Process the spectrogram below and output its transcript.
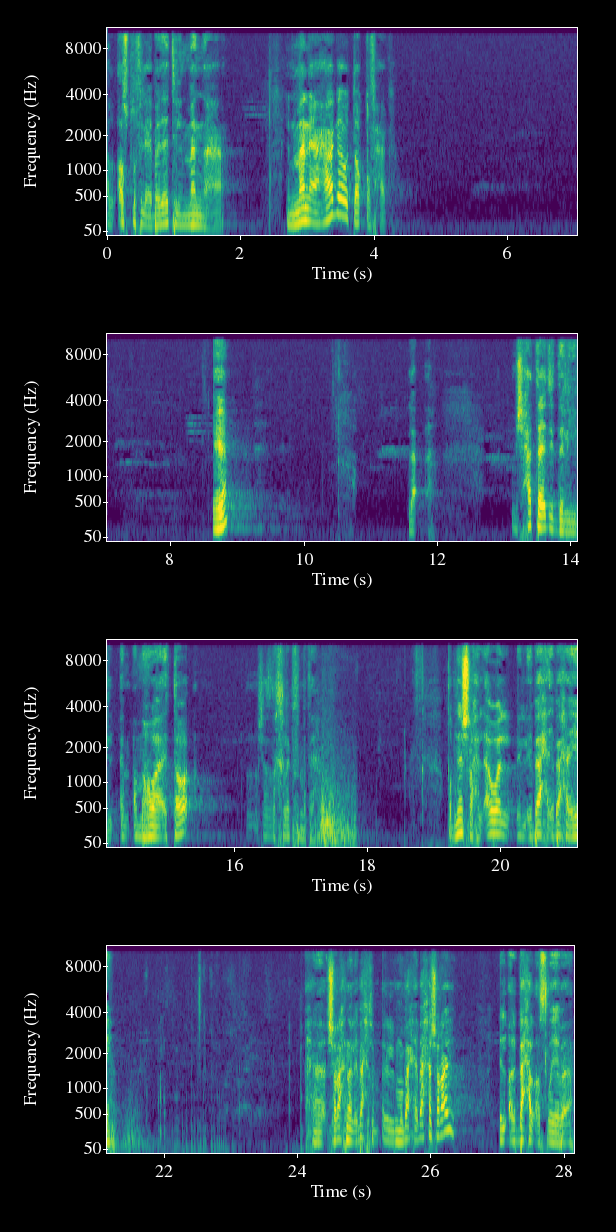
الأصل في العبادات المنع. المنع حاجة والتوقف حاجة. إيه؟ لا. مش حتى يأتي الدليل. اما هو التوقف مش عايز أدخلك في متاهة. طب نشرح الأول الإباحة إباحة إيه؟ إحنا شرحنا الإباحة المباح إباحة شرعية؟ الإباحة الأصلية بقى.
